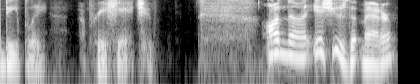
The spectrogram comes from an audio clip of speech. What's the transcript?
deeply appreciate you. On uh, issues that matter,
